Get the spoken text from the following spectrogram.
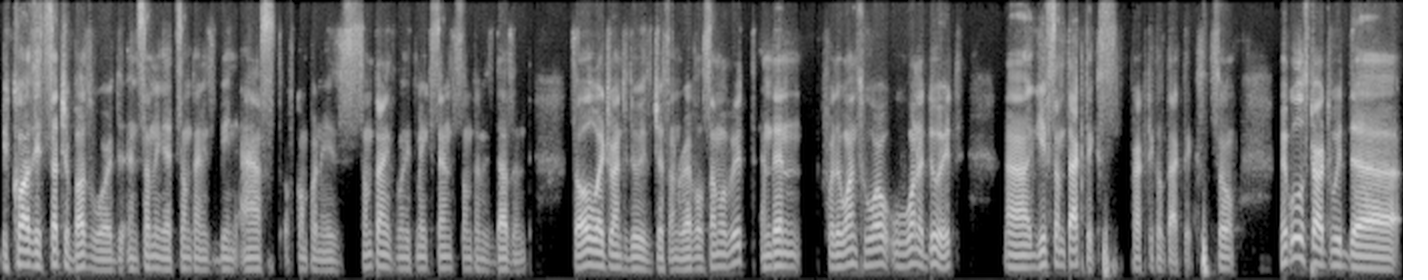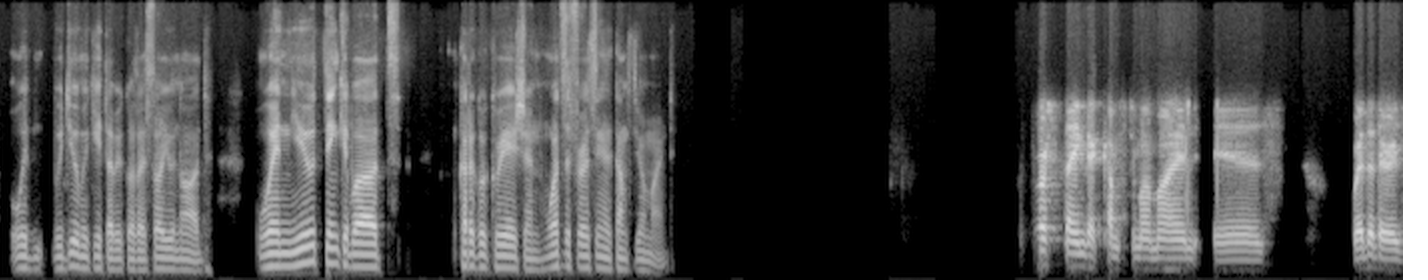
because it's such a buzzword and something that sometimes being asked of companies. Sometimes when it makes sense, sometimes it doesn't. So all we're trying to do is just unravel some of it, and then for the ones who, who want to do it, uh, give some tactics, practical tactics. So maybe we'll start with uh, with with you, Mikita, because I saw you nod. When you think about category creation, what's the first thing that comes to your mind? The first thing that comes to my mind is whether there's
